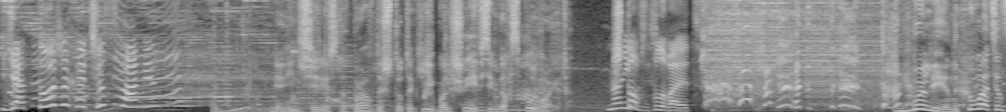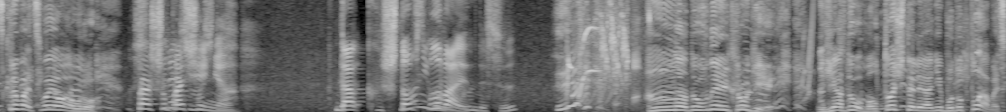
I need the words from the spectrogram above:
Я тоже хочу с вами. Интересно, правда, что такие большие всегда всплывают? Что всплывает? Блин, хватит скрывать свою ауру. Прошу прощения. Так, что всплывает? Надувные круги. Я думал, точно ли они будут плавать.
